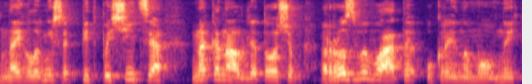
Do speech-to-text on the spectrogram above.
Найголовніше підпишіться на канал для того, щоб розвивати україномовний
